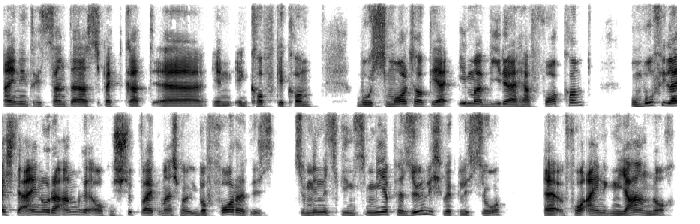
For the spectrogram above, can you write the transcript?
ein interessanter Aspekt gerade äh, in, in den Kopf gekommen, wo Smalltalk ja immer wieder hervorkommt Und wo vielleicht der eine oder andere auch ein Stück weit manchmal überfordert ist, zumindest ging es mir persönlich wirklich so, äh, vor einigen Jahren noch.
